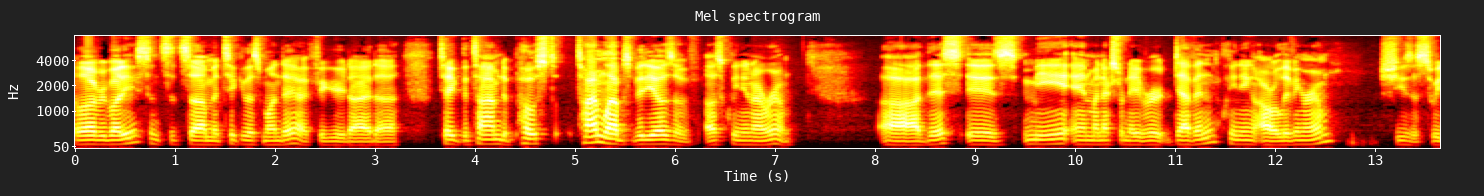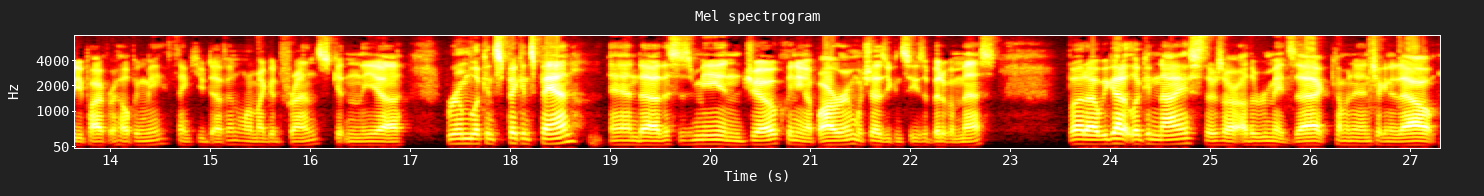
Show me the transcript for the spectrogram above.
Hello everybody, since it's uh, Meticulous Monday I figured I'd uh, take the time to post time-lapse videos of us cleaning our room. Uh, this is me and my next door neighbor Devon cleaning our living room. She's a sweetie pie for helping me. Thank you Devon, one of my good friends, getting the uh, room looking spick and span. And uh, this is me and Joe cleaning up our room, which as you can see is a bit of a mess. But uh, we got it looking nice. There's our other roommate Zach coming in, checking it out.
